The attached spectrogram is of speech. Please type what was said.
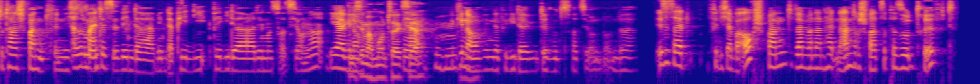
total spannend, finde ich. Also du meintest wegen der wegen der Pegi- Pegida-Demonstration, ne? ja, Die genau. ist immer montags, ja. Ja. Mhm. Genau, wegen der Pegida-Demonstration. Und äh, ist es halt, finde ich aber auch spannend, wenn man dann halt eine andere schwarze Person trifft.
